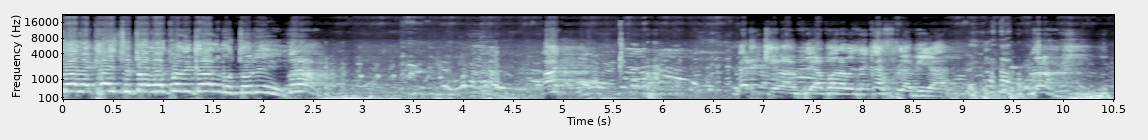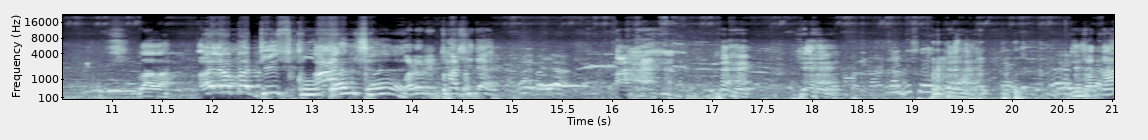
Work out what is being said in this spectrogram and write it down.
তোর খাইছি তোর একবারে গাড়বো তোরে বেরো। বাবা আয়! dancer. মোটামুটি ঠাসি দে না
